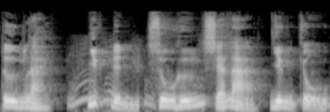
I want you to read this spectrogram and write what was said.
Tương lai nhất định xu hướng sẽ là dân chủ.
